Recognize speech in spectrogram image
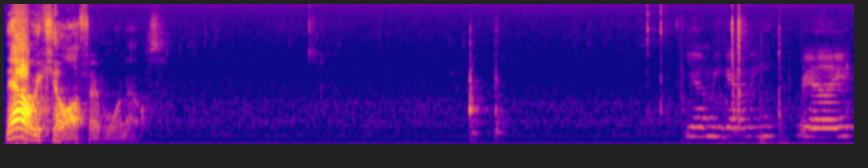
Now we kill off everyone else. Yummy gummy. Really?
